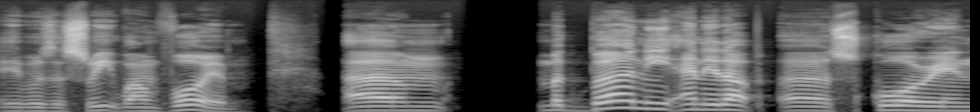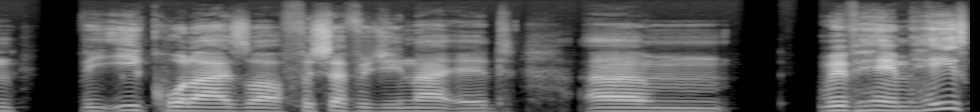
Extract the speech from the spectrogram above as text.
it was a sweet one for him. Um, McBurnie ended up uh, scoring the equalizer for Sheffield United. Um, with him, he's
